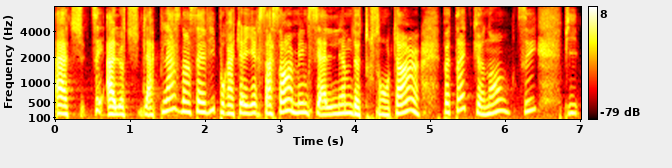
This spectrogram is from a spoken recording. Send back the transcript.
As-tu, tu sais, elle a-tu de la place dans sa vie pour accueillir sa sœur, même si elle l'aime de tout son cœur? Peut-être que non, tu sais. Puis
